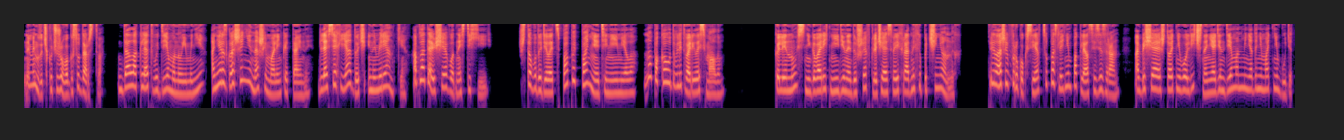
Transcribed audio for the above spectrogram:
на минуточку чужого государства Дала клятву демону и мне о неразглашении нашей маленькой тайны. Для всех я дочь иномерянки, обладающая водной стихией. Что буду делать с папой, понятия не имела, но пока удовлетворилась малым. Клянусь не говорить ни единой душе, включая своих родных и подчиненных. Приложив руку к сердцу, последним поклялся Зизран, обещая, что от него лично ни один демон меня донимать не будет.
